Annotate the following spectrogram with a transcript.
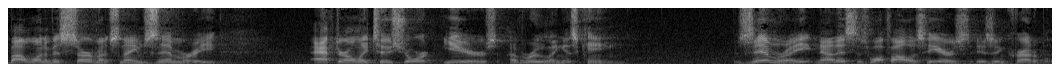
by one of his servants named Zimri after only two short years of ruling as king. Zimri, now this is what follows here, is, is incredible.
